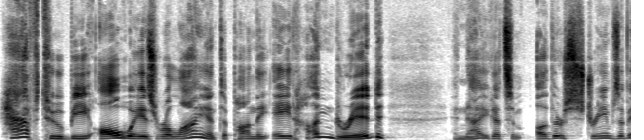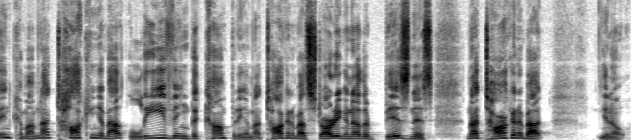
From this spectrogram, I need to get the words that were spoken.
have to be always reliant upon the 800 and now you got some other streams of income. I'm not talking about leaving the company. I'm not talking about starting another business. I'm not talking about, you know,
